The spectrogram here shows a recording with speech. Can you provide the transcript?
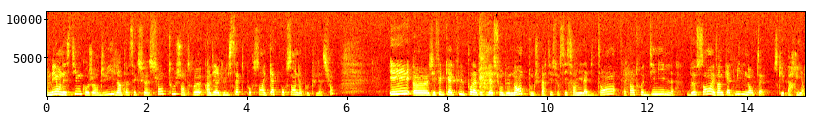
mais on estime qu'aujourd'hui l'intersexuation touche entre 1,7% et 4% de la population, et euh, j'ai fait le calcul pour la population de Nantes, donc je suis partie sur 600 000 habitants, ça fait entre 10 200 et 24 000 Nantais, ce qui n'est pas rien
